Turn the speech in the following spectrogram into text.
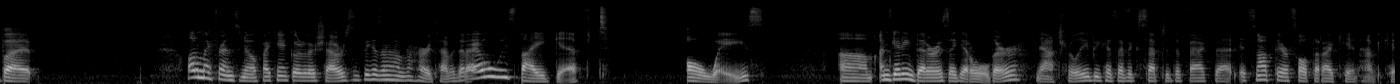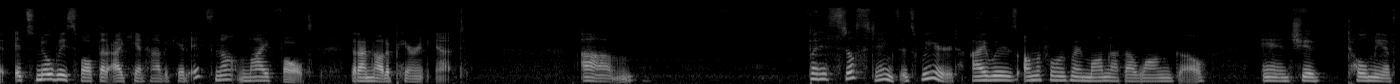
But a lot of my friends know if I can't go to their showers, it's because I'm having a hard time with it. I always buy a gift, always. Um, I'm getting better as I get older, naturally, because I've accepted the fact that it's not their fault that I can't have a kid. It's nobody's fault that I can't have a kid. It's not my fault that I'm not a parent yet. Um, but it still stings. It's weird. I was on the phone with my mom not that long ago, and she had told me of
